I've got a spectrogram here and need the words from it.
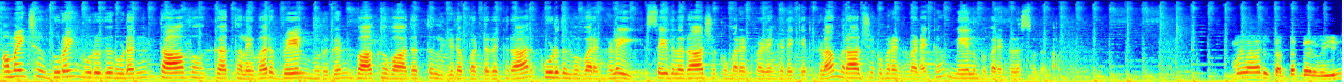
அமைச்சர் துரைமுருகனுடன் தவாக தலைவர் வேல்முருகன் வாக்குவாதத்தில் ஈடுபட்டிருக்கிறார். கூடுதல் விவரங்களை செய்தியாளர் ராஜகுமரன் வழங்கிட கேட்கலாம். ராஜகுமரன் வணக்கம். மேலும் விவரங்களை சொல்லலாம். தமிழ்நாடு சட்டப்பேரவையில்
